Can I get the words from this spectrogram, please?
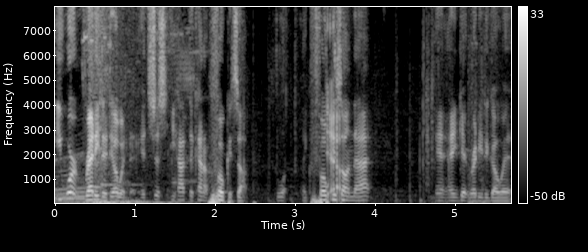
you weren't ready to deal with it. It's just you have to kind of focus up, like focus Yeah. on that, and, and get ready to go in.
